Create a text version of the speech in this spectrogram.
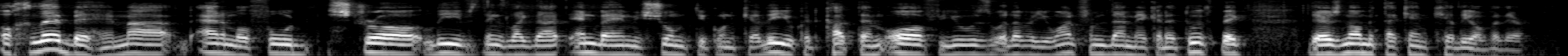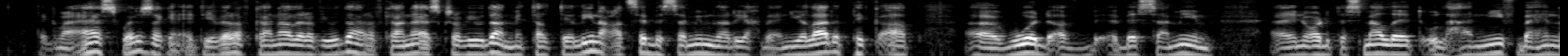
Ochle behema, animal food, straw, leaves, things like that. En behem mishum tikun keli. You could cut them off, use whatever you want from them, make it a toothpick. There's no mitaken keli over there. The Gemara asks, wait a second, etiver Rav Kana Rav Yehuda. Rav Kana asks Rav Yehuda, metaltelina atse besamim l'riyah And you're allowed to pick up uh, wood of besamim in order to smell it, ulhanif bahin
